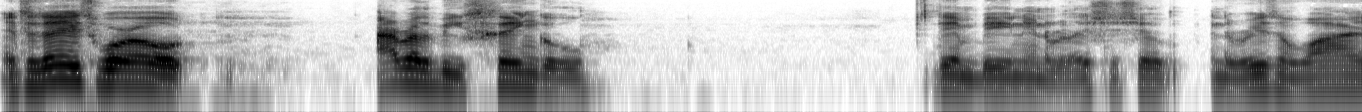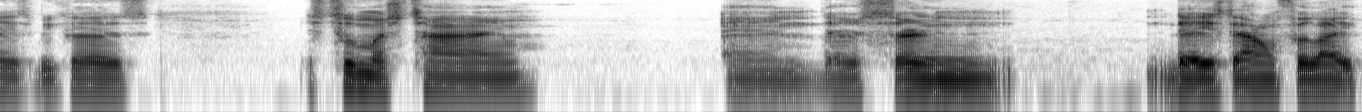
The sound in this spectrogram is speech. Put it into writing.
In today's world, I'd rather be single than being in a relationship. And the reason why is because it's too much time and there's certain days that I don't feel like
